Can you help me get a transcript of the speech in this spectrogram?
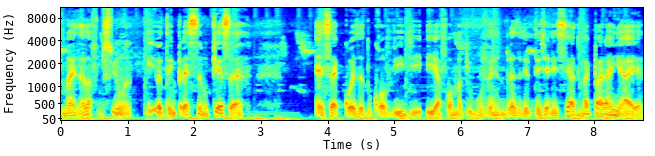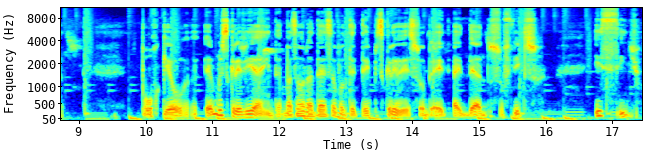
mas ela funciona. E eu tenho a impressão que essa, essa coisa do Covid e a forma que o governo brasileiro tem gerenciado vai parar em aia. Porque eu, eu não escrevi ainda, mas a hora dessa eu vou ter tempo de escrever sobre a, a ideia do sufixo icídio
